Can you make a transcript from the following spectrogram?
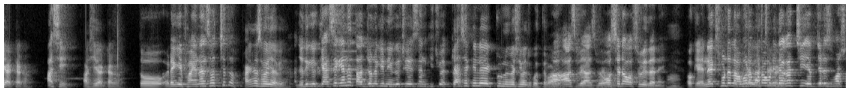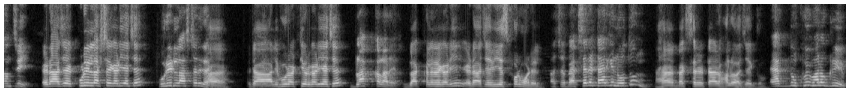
হাজার টাকা। আশি? আশি হাজার টাকা। তো এটা কি ফাইন্যান্স হচ্ছে তো? ফাইন্যান্স হয়ে যাবে। যদি কেউ ক্যাশে কেনে তার জন্য কি নেগোসিয়েশন কিছু ক্যাশে কিনলে একটু নেগোসিয়েবল করতে পারবে। আসবে আসবে। ও সেটা অসুবিধা নেই। ওকে নেক্সট মডেল আবার মোটামুটি। দেখাচ্ছি এফজেডএস ভার্সন 3 এটা আছে কুড়ির লাস্টের গাড়ি আছে। কুড়ির লাস্টের গাড়ি? হ্যাঁ এটা আলিপুর আরটিওর গাড়ি আছে। ব্ল্যাক কালারের ব্ল্যাক কালারের গাড়ি এটা আছে ভিএস ফোর মডেল আচ্ছা ব্যাক সাইডের টায়ার কি নতুন? হ্যাঁ ব্যাক সাইডের টায়ার ভালো আছে একদম। একদম খুবই ভালো গ্রিপ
